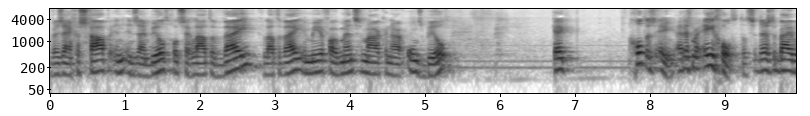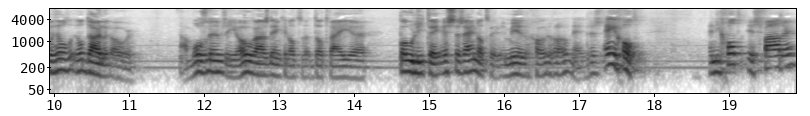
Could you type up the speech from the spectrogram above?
we zijn geschapen in, in zijn beeld. God zegt: laten wij, laten wij een meervoud mensen maken naar ons beeld. Kijk, God is één. Er is maar één God. Dat is, daar is de Bijbel heel, heel duidelijk over. Nou, moslims en Jehovah's denken dat, dat wij uh, polytheïsten zijn, dat we in meerdere goden geloven. Nee, er is één God. En die God is Vader,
